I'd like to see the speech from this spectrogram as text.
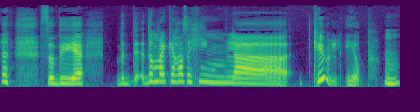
så det, de verkar ha så himla kul ihop. Mm.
